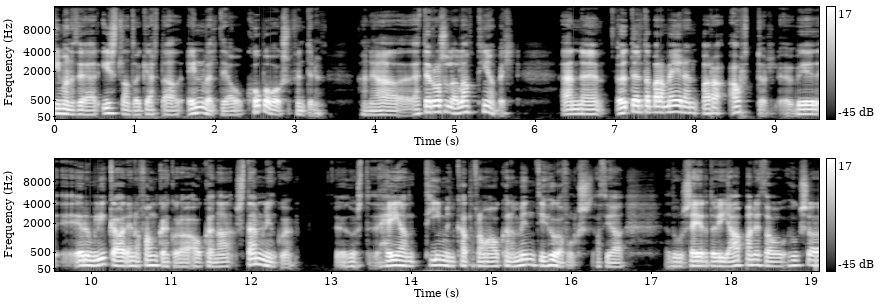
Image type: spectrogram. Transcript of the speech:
tímanu þegar Ísland var gert að einveldi á Kópavóksfundinu. Þannig að þetta er rosalega langt tímabil. En uh, auðvitað er þetta bara meir en bara ártöl. Við erum líka að reyna að fanga einhverja ákveðna stemningu. Uh, veist, heian tíminn kalla fram ákveðna mynd í hugafólks af því að ef þú segir þetta við Japani þá hugsa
